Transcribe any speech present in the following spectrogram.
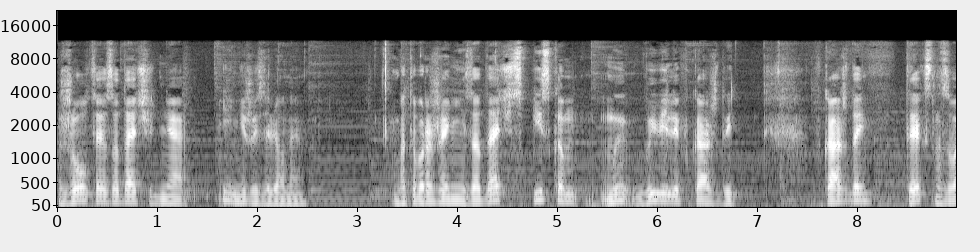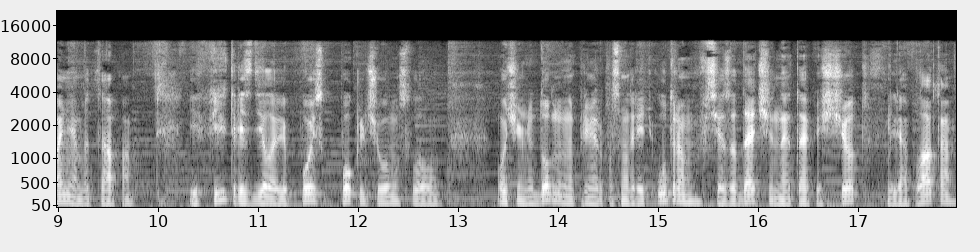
желтые задачи дня и ниже зеленые. В отображении задач списком мы вывели в каждый, в каждой текст названием этапа. И в фильтре сделали поиск по ключевому слову. Очень удобно, например, посмотреть утром все задачи на этапе счет или оплата.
